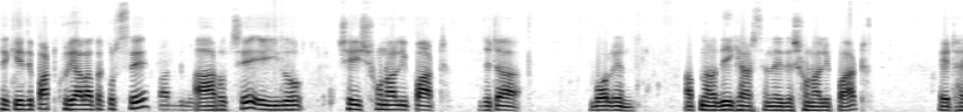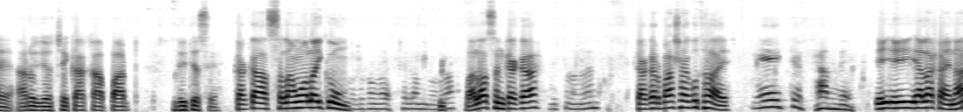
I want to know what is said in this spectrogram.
থেকে যে পাট খুরি আলাদা করছে আর হচ্ছে এই হলো সেই সোনালী পাট যেটা বলেন আপনারা দেখে আসছেন এই যে সোনালী পাট এটাই। আর ওই যে হচ্ছে কাকা পাট ধুইতেছে। কাকা আসসালামু আলাইকুম। ভালো আছেন কাকা? কাকার বাসা কোথায়? এই তো সামনে। এই এই এলাকায় না?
